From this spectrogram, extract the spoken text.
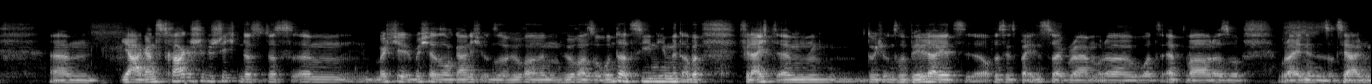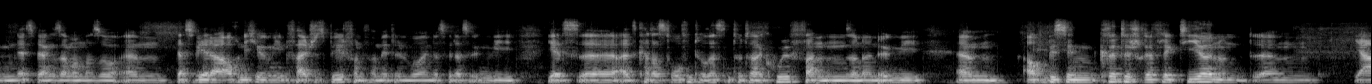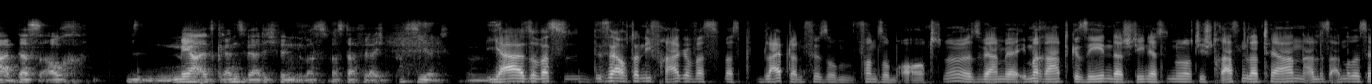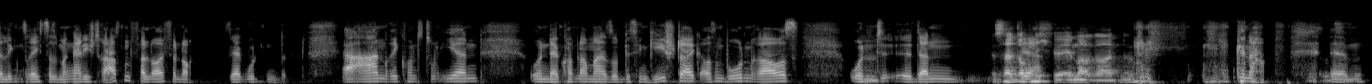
Ähm, ja, ganz tragische Geschichten. Das, das ähm, möchte, möchte jetzt auch gar nicht unsere Hörerinnen und Hörer so runterziehen hiermit, aber vielleicht ähm, durch unsere Bilder jetzt, ob das jetzt bei Instagram oder WhatsApp war oder so, oder in den sozialen Netzwerken, sagen wir mal so, ähm, dass wir da auch nicht irgendwie ein falsches Bild von vermitteln wollen, dass wir das irgendwie jetzt äh, als Katastrophentouristen total cool fanden, sondern irgendwie ähm, auch ein bisschen kritisch reflektieren und ähm, ja, das auch mehr als grenzwertig finden, was, was da vielleicht passiert. Mhm. Ja, also was das ist ja auch dann die Frage, was, was bleibt dann für so, von so einem Ort. Ne? Also wir haben ja Immerat gesehen, da stehen jetzt nur noch die Straßenlaternen, alles andere ist ja links, rechts. Also man kann die Straßenverläufe noch sehr gut erahnen, rekonstruieren. Und da kommt noch mal so ein bisschen Gehsteig aus dem Boden raus. Und mhm. äh, dann. Ist halt doch nicht für Immerat, ne? genau. Ähm,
